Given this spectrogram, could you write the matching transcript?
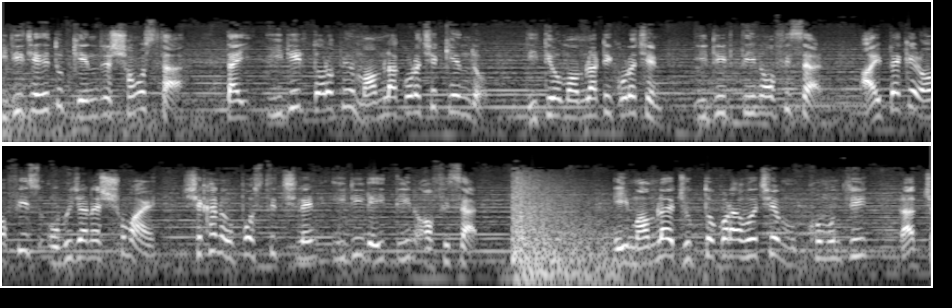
ইডি যেহেতু কেন্দ্রের সংস্থা, তাই ইডির তরফে মামলা করেছে কেন্দ্র। দ্বিতীয় মামলাটি করেছেন ইডির তিন অফিসার। আইপ্যাকের অফিস অভিযানের সময় সেখানে উপস্থিত ছিলেন ইডির এই তিন অফিসার। এই মামলায় যুক্ত করা হয়েছে মুখ্যমন্ত্রী, রাজ্য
